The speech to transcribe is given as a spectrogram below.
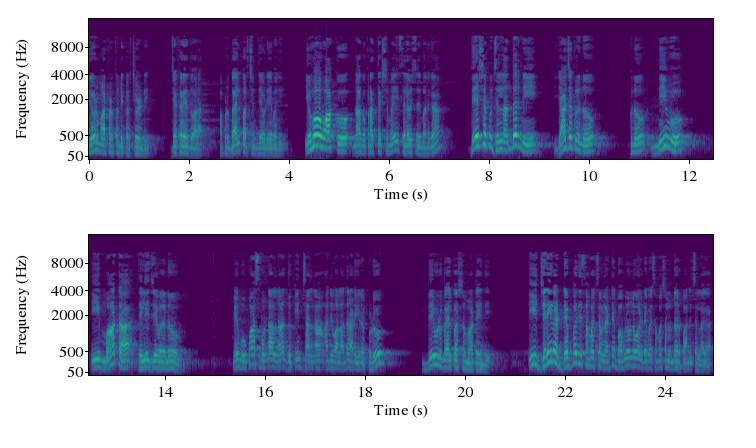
దేవుడు మాట్లాడుతుండే ఇక్కడ చూడండి జకరే ద్వారా. అప్పుడు బయలుపరిచిన దేవుడు ఏమని? యహో వాక్కు నాకు ప్రత్యక్షమై సెలవిస్తుంది దేశపు జనులందరినీ యాజకులను నీవు ఈ మాట తెలియజేయవలను. మేము ఉపాసం ఉండాలనా దుఃఖించాలనా అని వాళ్ళందరూ అడిగినప్పుడు దేవుడు బయలుపరిచిన మాట ఏంది? ఈ జరిగిన డెబ్బది సంవత్సరంలో అంటే బబులంలో వాళ్ళు డెబ్బై సంవత్సరాలు ఉన్నారు బానిసల్లాగా.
